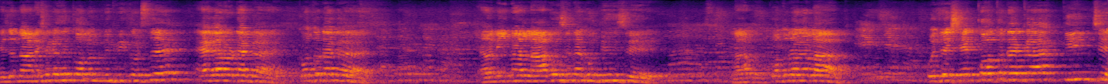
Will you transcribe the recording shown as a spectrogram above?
এই জন্য আনিসার কাছে কলম বিক্রি করছে এগারো টাকায়। কত টাকা এখন ইমার লাভ হয়েছে না ক্ষতি হয়েছে? লাভ। কত টাকা লাভ? ওই যে সে কত টাকা কিনছে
